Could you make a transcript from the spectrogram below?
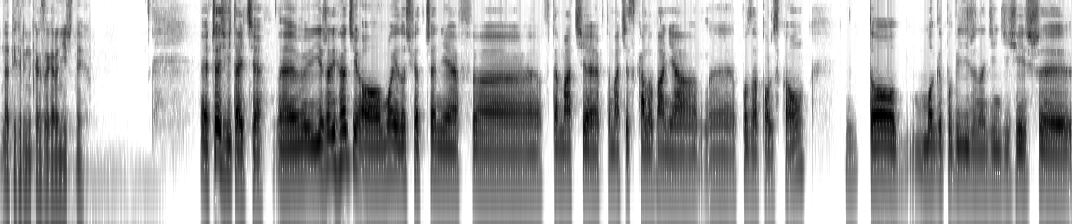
na tych rynkach zagranicznych? E, cześć, witajcie. E, jeżeli chodzi o moje doświadczenie w, e, w, temacie, w temacie skalowania poza Polską, to mogę powiedzieć, że na dzień dzisiejszy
